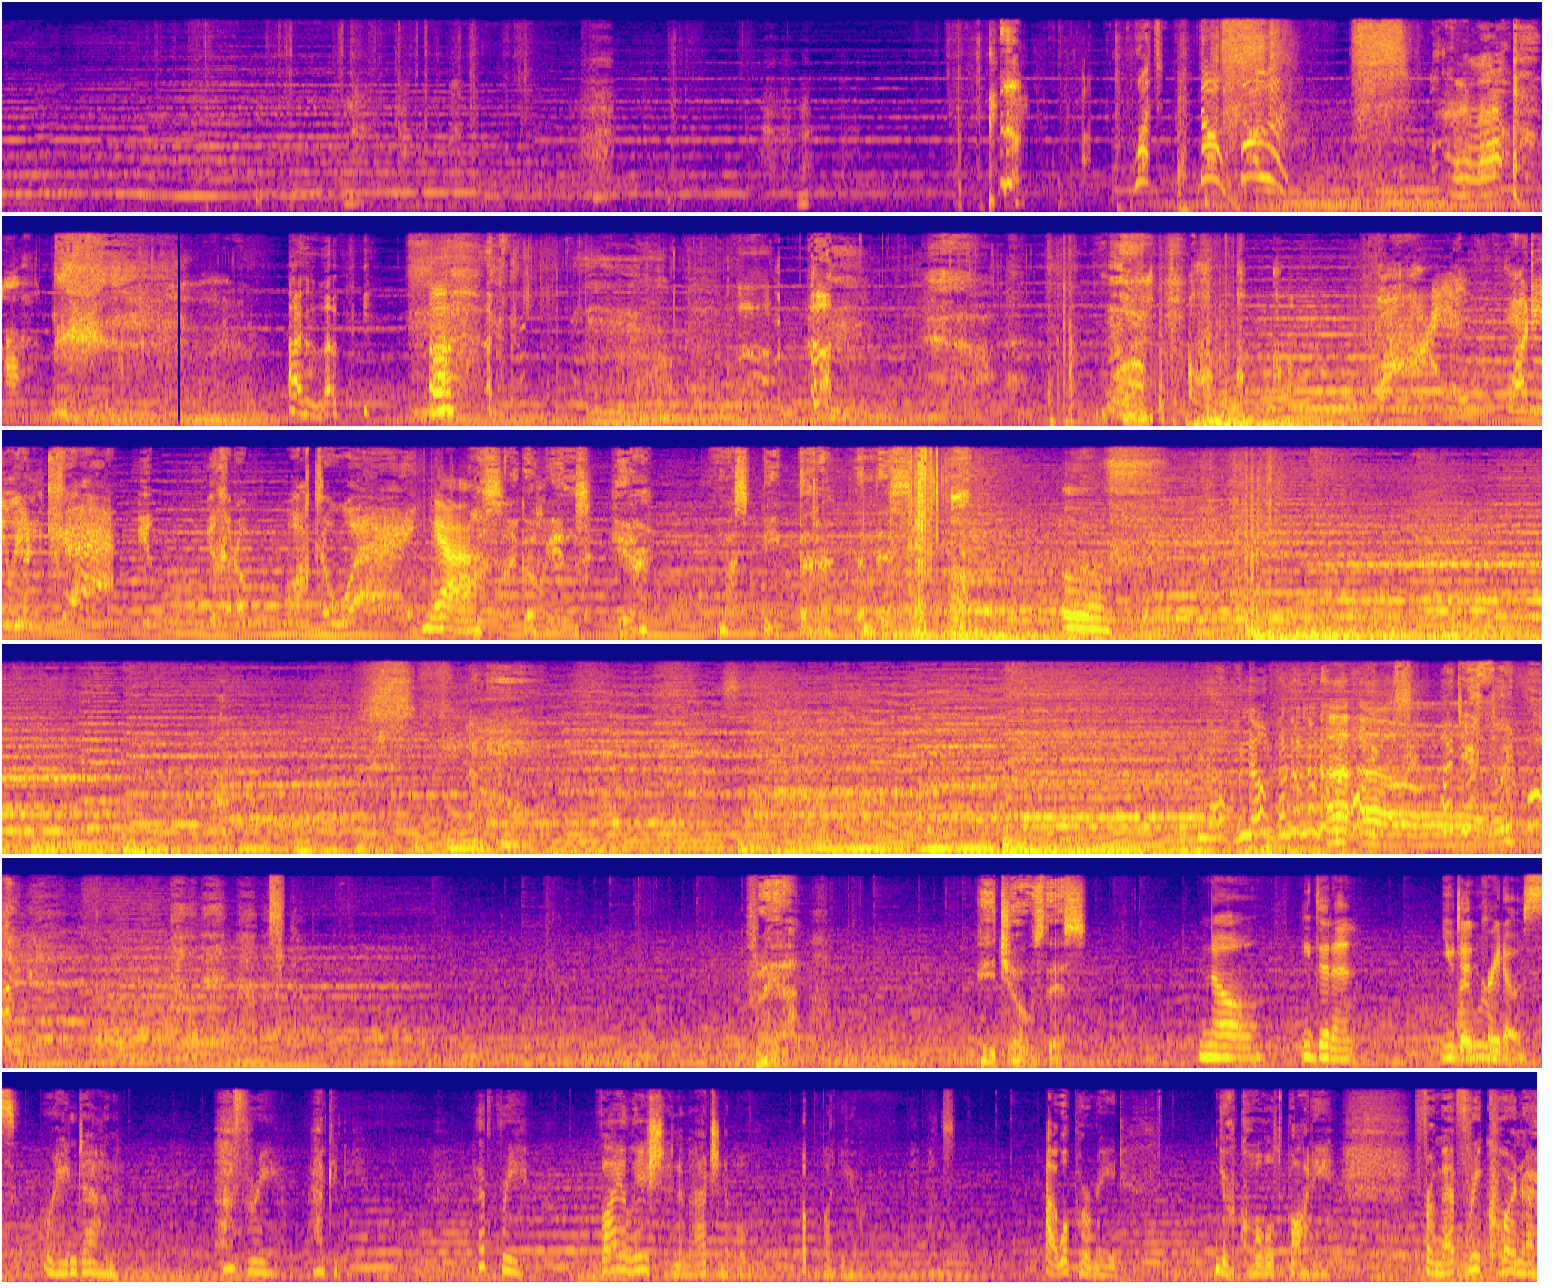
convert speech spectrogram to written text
No, he didn't. You did, Kratos. Rain down every agony, every violation imaginable upon you. I will parade your cold body from every corner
